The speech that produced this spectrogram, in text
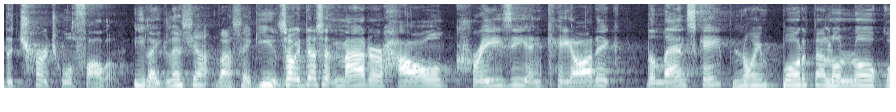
the church will follow. y la iglesia va a seguir. So it doesn't matter how crazy and chaotic the landscape, No importa lo loco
